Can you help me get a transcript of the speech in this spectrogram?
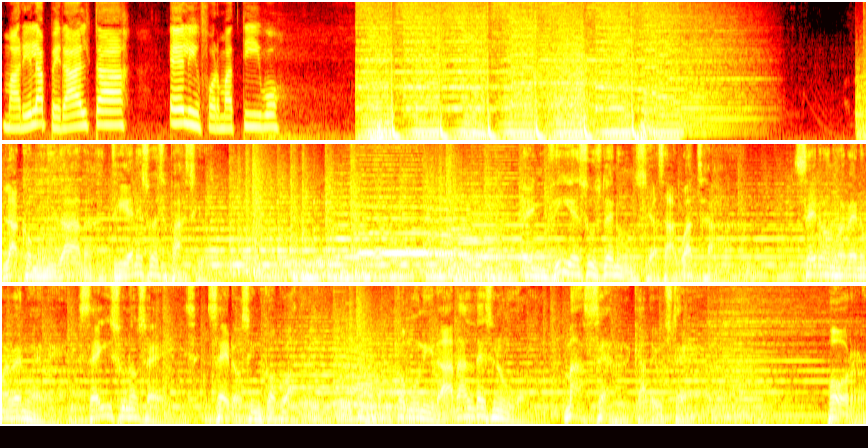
Mariela Peralta, El Informativo. La comunidad tiene su espacio. Envíe sus denuncias a WhatsApp 0999-616-054. Comunidad al desnudo, más cerca de usted. Por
